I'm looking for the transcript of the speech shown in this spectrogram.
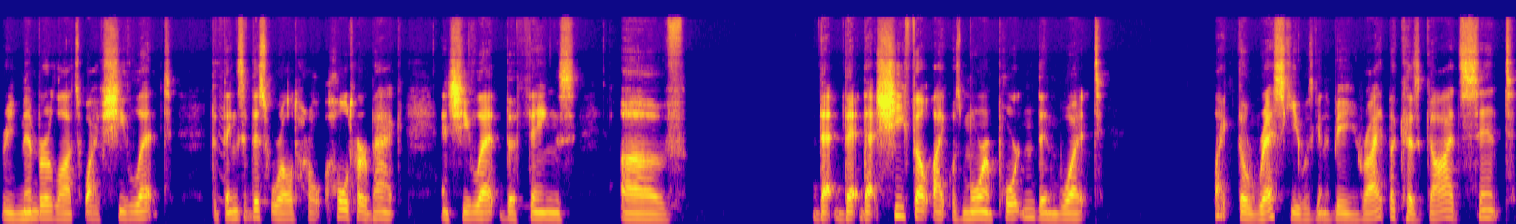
Remember Lot's wife. She let the things of this world hold her back and she let the things of that that that she felt like was more important than what like the rescue was going to be right because god sent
